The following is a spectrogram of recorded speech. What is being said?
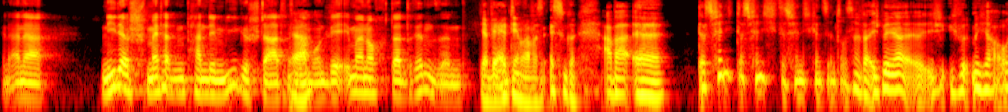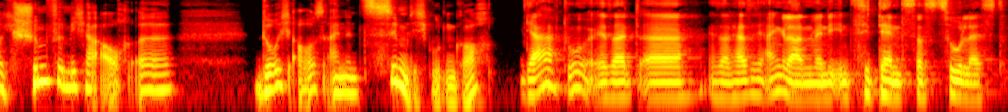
in einer niederschmetternden Pandemie gestartet ja. haben und wir immer noch da drin sind. Ja, wir hätten ja mal was essen können. Aber äh, das finde ich, das finde ich, das finde ich ganz interessant. Weil ich bin ja, ich, ich würde mich ja auch, ich schimpfe mich ja auch äh, durchaus einen ziemlich guten Koch. Ja, du, ihr seid, äh, ihr seid herzlich eingeladen, wenn die Inzidenz das zulässt.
